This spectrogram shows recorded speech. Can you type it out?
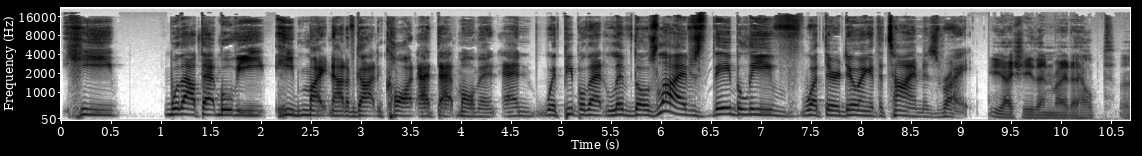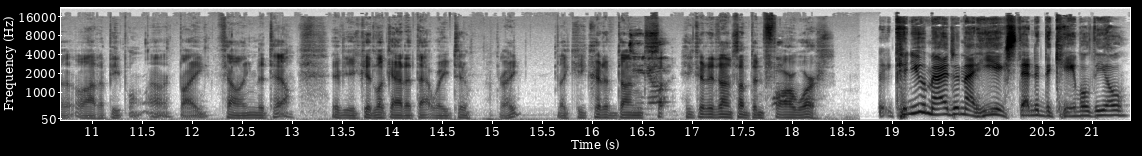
he without that movie, he might not have gotten caught at that moment. And with people that live those lives, they believe what they're doing at the time is right. He actually then might have helped uh, a lot of people uh, by telling the tale, if you could look at it that way too, right? Like he could have done, you know, so, he could have done something far worse. Can you imagine that he extended the cable deal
